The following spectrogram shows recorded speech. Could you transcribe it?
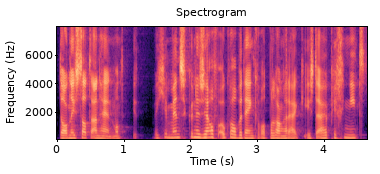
dan is dat aan hen. Want weet je, mensen kunnen zelf ook wel bedenken wat belangrijk is. Daar heb je niet,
